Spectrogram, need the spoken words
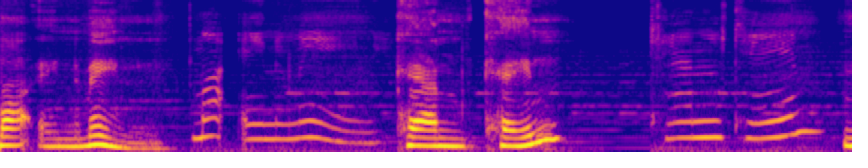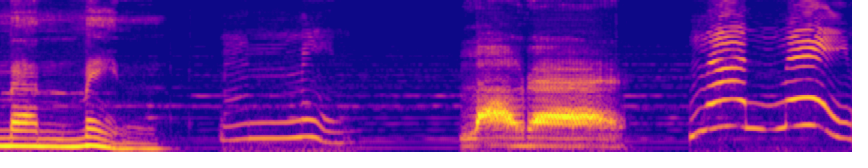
মা এন্ড মেন Ma and man. খ্যান খেন Can can. ম্যান মেন Man man. লাউডার Man man.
